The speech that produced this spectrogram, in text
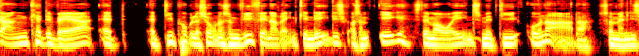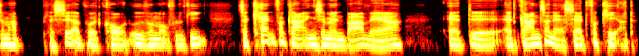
gange kan det være, at, at de populationer, som vi finder rent genetisk, og som ikke stemmer overens med de underarter, som man ligesom har placeret på et kort ud fra morfologi, så kan forklaringen simpelthen bare være, at, øh, at grænserne er sat forkert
